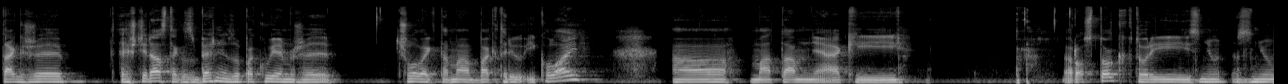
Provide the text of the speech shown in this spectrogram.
takže ešte raz tak zbežne zopakujem, že človek tam má baktériu E. coli, a má tam nejaký rostok, ktorý z ňu, z ňu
